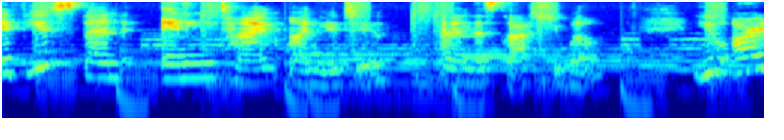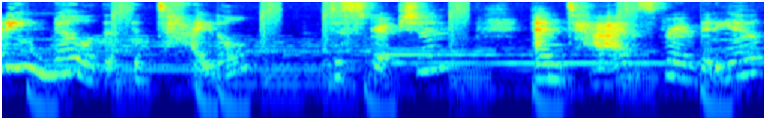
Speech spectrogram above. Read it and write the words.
If you spend any time on YouTube, and in this class you will, you already know that the title, description, and tags for a video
